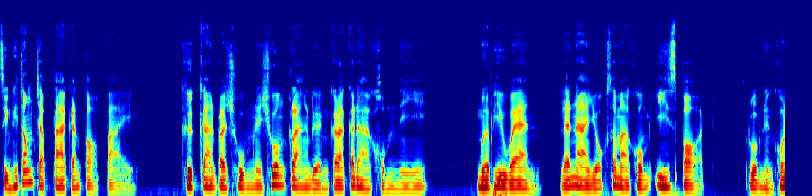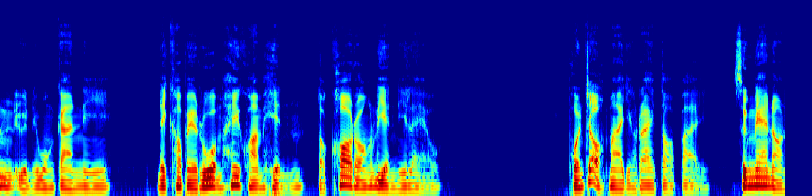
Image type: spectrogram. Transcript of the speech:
สิ่งที่ต้องจับตากันต่อไป คือการประชุมในช่วงกลางเดือนกรกฎาคมนี้ เมื่อพี่แว่น และนายกสมาคม e-sport รวมถึงคนอื่นๆ ในวงการนี้ ได้เข้าไปร่วมให้ความเห็นต่อข้อร้องเรียนนี้แล้ว ผลจะออกมาอย่างไรต่อไป ซึ่งแน่นอน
